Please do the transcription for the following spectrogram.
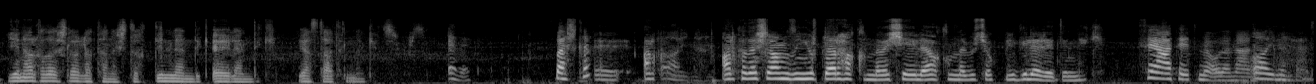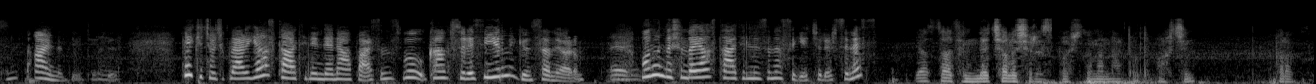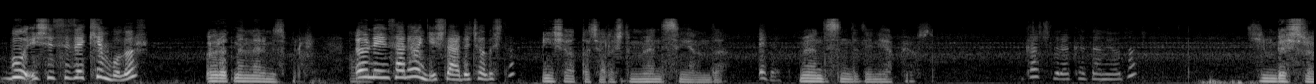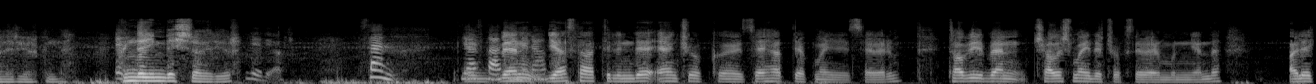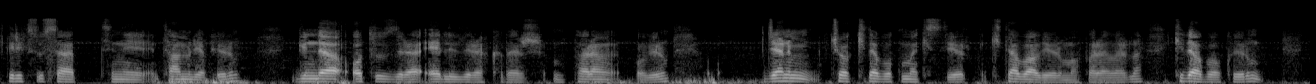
Yeni arkadaşlarla tanıştık. Dinlendik, eğlendik. Yaz tatilinden geçiyoruz. Evet. Başka? Ee, ar- Aynen. arkadaşlarımızın yurtları hakkında ve şehirleri hakkında birçok bilgiler edindik. Seyahat etme olanağını Aynen. kazandınız. Aynı diyeceksiniz. Peki çocuklar yaz tatilinde ne yaparsınız? Bu kamp süresi 20 gün sanıyorum. Bunun dışında yaz tatilinizi nasıl geçirirsiniz? Yaz tatilinde çalışırız. Boş zamanlarda doldurmak için. Para. Bu işi size kim bulur? Öğretmenlerimiz bulur. Örneğin sen hangi işlerde çalıştın? İnşaatta çalıştım. Mühendisin yanında. Evet. Mühendisin dediğini yapıyoruz. Kaç lira kazanıyordun? 25 lira veriyor günde. Evet. Günde 25 lira veriyor. Veriyor. Sen yaz E, tatilinde ne Ben yaptın? yaz tatilinde en çok e, seyahat yapmayı severim. Tabii ben çalışmayı da çok severim bunun yanında. Elektrik su saatini tamir yapıyorum. Günde 30 lira 50 lira kadar para alıyorum. Canım çok kitap okumak istiyor. Kitap alıyorum o paralarla. Kitap okuyorum.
